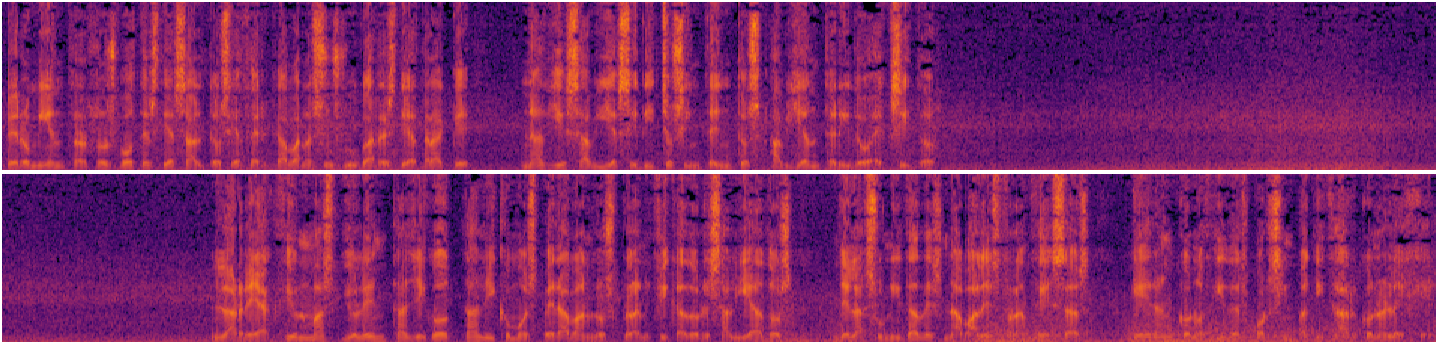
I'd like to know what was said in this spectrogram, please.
Pero mientras los botes de asalto se acercaban a sus lugares de atraque, nadie sabía si dichos intentos habían tenido éxito. La reacción más violenta llegó tal y como esperaban los planificadores aliados de las unidades navales francesas, que eran conocidas por simpatizar con el eje.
